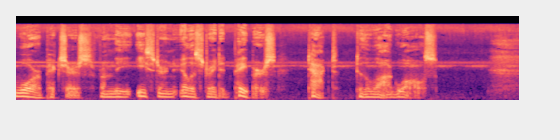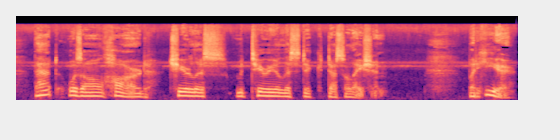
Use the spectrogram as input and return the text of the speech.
war pictures from the Eastern illustrated papers tacked to the log walls. That was all hard, cheerless, materialistic desolation. But here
